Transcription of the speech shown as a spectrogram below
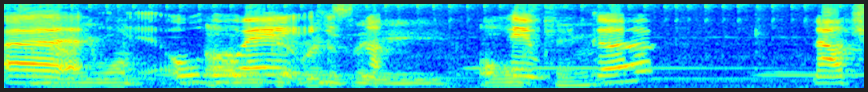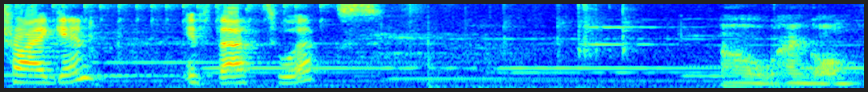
Uh, want, all the will way. get rid he's of not- the There king. we go. Now try again, if that works. Oh, hang on.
